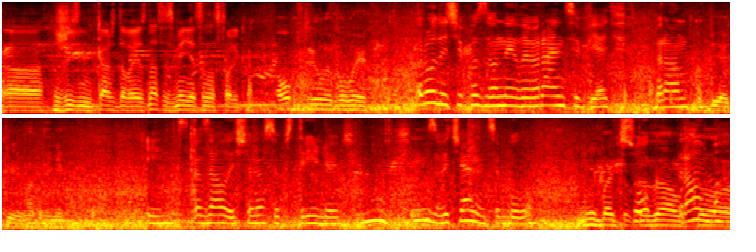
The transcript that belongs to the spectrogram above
а, жизнь каждого из нас изменится настолько. Обстріли були Родичі позвонили вранці 5 ранку о 5 годині. і сказали, що нас обстрілюють. Ну, і, звичайно, це було. Мій батько Шок, казав, травма. що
